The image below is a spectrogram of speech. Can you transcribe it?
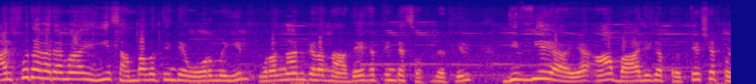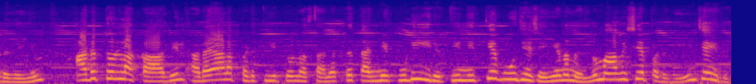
അത്ഭുതകരമായ ഈ സംഭവത്തിന്റെ ഓർമ്മയിൽ ഉറങ്ങാൻ കിടന്ന അദ്ദേഹത്തിന്റെ സ്വപ്നത്തിൽ ദിവ്യയായ ആ ബാലിക പ്രത്യക്ഷപ്പെടുകയും അടുത്തുള്ള കാവിൽ അടയാളപ്പെടുത്തിയിട്ടുള്ള സ്ഥലത്ത് തന്നെ കുടിയിരുത്തി നിത്യപൂജ ചെയ്യണമെന്നും ആവശ്യപ്പെടുകയും ചെയ്തു.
